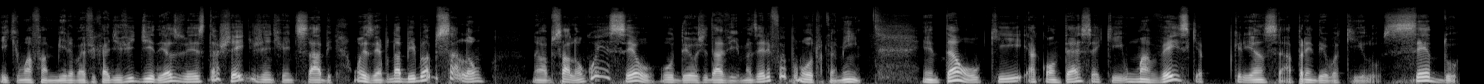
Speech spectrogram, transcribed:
e que uma família vai ficar dividida. E às vezes está cheio de gente que a gente sabe. Um exemplo na Bíblia é Absalão. Absalão conheceu o Deus de Davi, mas ele foi por um outro caminho. Então, o que acontece é que, uma vez que a criança aprendeu aquilo cedo,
